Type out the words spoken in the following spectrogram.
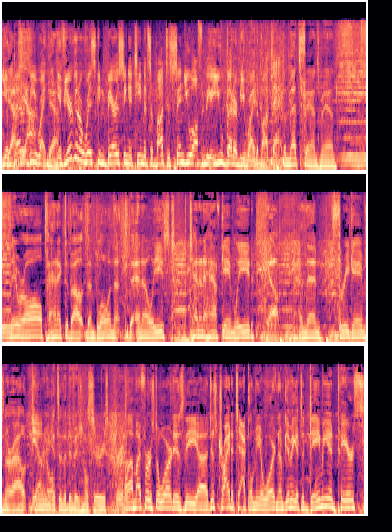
You better Yeah. be right. Yeah. If you're going to risk embarrassing a team that's about to send you off into the, you better be right about that. The Mets fans, man, they were all panicked about them blowing the, the NL East. Ten and a half game lead. Yeah. And then three games and they're out. They Yeah. don't even get to the divisional series. Uh, my first award is the uh, Just Try to Tackle Me award, and I'm giving it to Dameon Pierce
